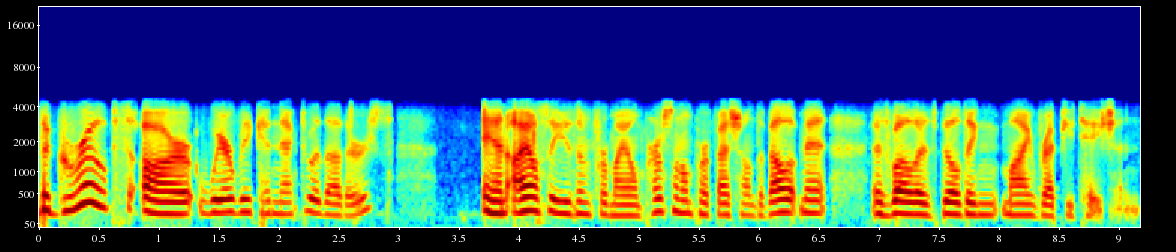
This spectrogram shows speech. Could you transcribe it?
The groups are where we connect with others, and I also use them for my own personal professional development as well as building my reputation.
